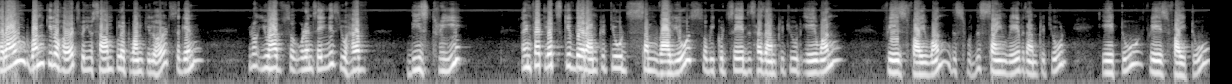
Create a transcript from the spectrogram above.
Around 1 kilohertz when you sample at 1 kilohertz again you know you have so what I am saying is you have these 3 and in fact let us give their amplitudes some values. So, we could say this has amplitude A 1 phase phi 1 this this sine wave has amplitude A 2 phase phi 2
